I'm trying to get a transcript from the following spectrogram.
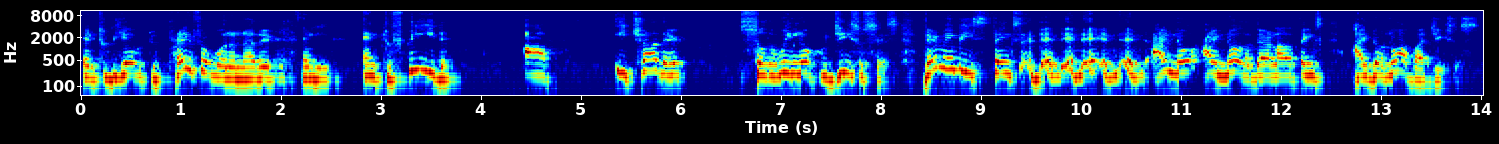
and to be able to pray for one another and, and to feed off each other so that we know who Jesus is. There may be things, and, and, and, and, I know I know that there are a lot of things I don't know about Jesus.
